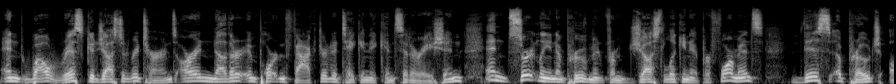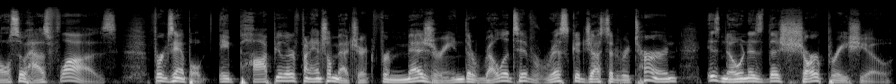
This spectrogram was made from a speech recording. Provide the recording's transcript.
And while risk adjusted returns are another important factor to take into consideration, and certainly an improvement from just looking at performance, this approach also has flaws. For example, a popular financial metric for measuring the relative risk adjusted return is known as the Sharpe ratio.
